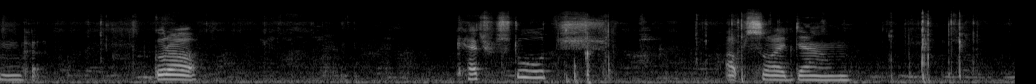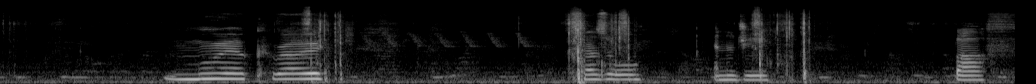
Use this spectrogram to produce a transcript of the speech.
Okay. Got a catch storch upside down. Murkrow Puzzle Energy Buff.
